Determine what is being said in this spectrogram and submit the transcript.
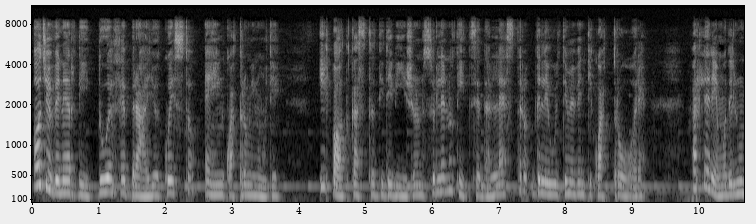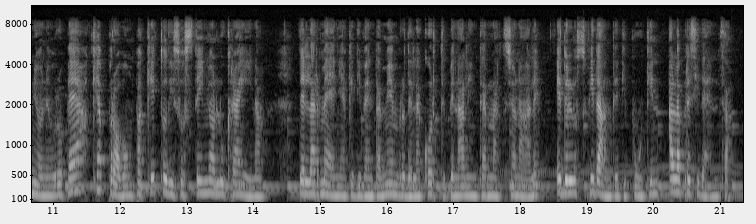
oggi è venerdì 2 febbraio e questo è In 4 Minuti, il podcast di The Vision sulle notizie dall'estero delle ultime 24 ore. Parleremo dell'Unione Europea che approva un pacchetto di sostegno all'Ucraina, dell'Armenia che diventa membro della Corte Penale Internazionale e dello sfidante di Putin alla presidenza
